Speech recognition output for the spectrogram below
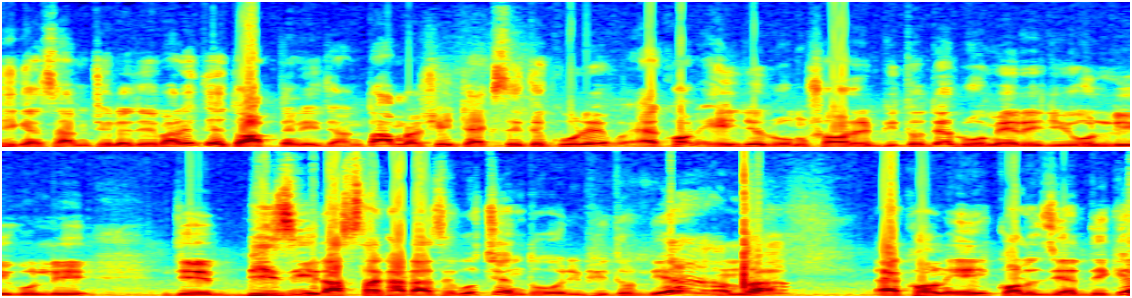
ঠিক আছে, আমি চলে যাই বাড়িতে, তো আপনারই যান। তো আমরা সেই ট্যাক্সিতে করে এখন এই যে রোম শহরের ভিতরে রোমের এই যে অল্লি গল্লি যে বিজি রাস্তাঘাট আছে, বুঝছেন? তো ওর ভিতর দিয়ে আমরা এখন এই কলেজিয়ার দিকে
